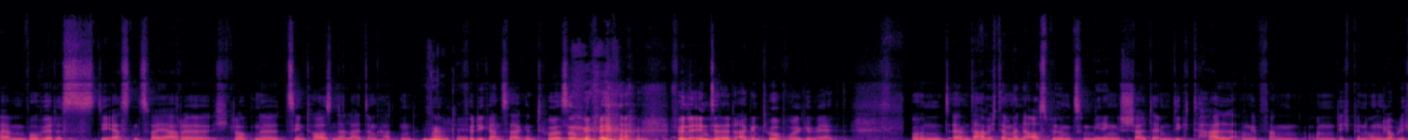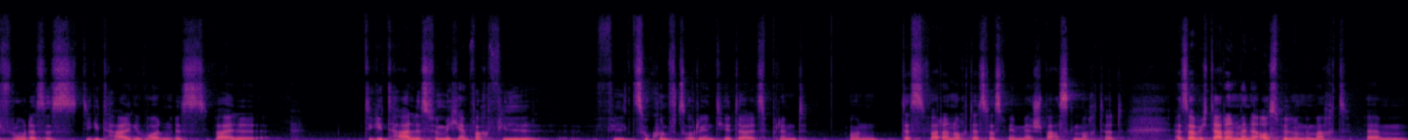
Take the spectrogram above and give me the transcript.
ähm, wo wir das die ersten zwei Jahre, ich glaube, eine Zehntausender Leitung hatten okay. für die ganze Agentur, so ungefähr, für eine Internetagentur wohlgemerkt. Und ähm, da habe ich dann meine Ausbildung zum Mediengestalter im Digital angefangen. Und ich bin unglaublich froh, dass es digital geworden ist, weil digital ist für mich einfach viel, viel zukunftsorientierter als Print. Und das war dann auch das, was mir mehr Spaß gemacht hat. Also habe ich da dann meine Ausbildung gemacht, ähm,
